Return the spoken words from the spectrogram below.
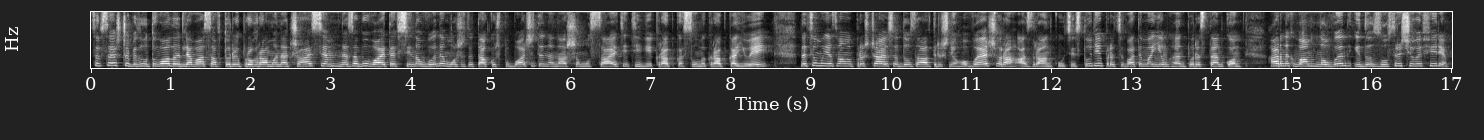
Це все, що підготували для вас автори програми на часі. Не забувайте, всі новини можете також побачити на нашому сайті tv.sumi.ua. На цьому я з вами прощаюся до завтрашнього вечора. А зранку у цій студії працюватиме Євген Перестенко. Гарних вам новин і до зустрічі в ефірі.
